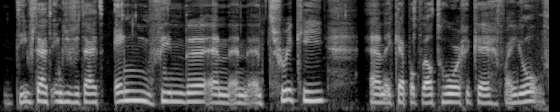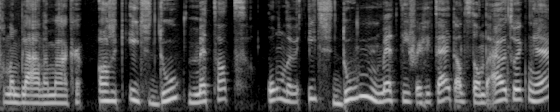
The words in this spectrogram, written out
diversiteit, inclusiviteit eng vinden en, en, en tricky. En ik heb ook wel te horen gekregen van joh, van een bladenmaker, als ik iets doe met dat onder iets doen met diversiteit, dat is dan de uitdrukking, hè,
